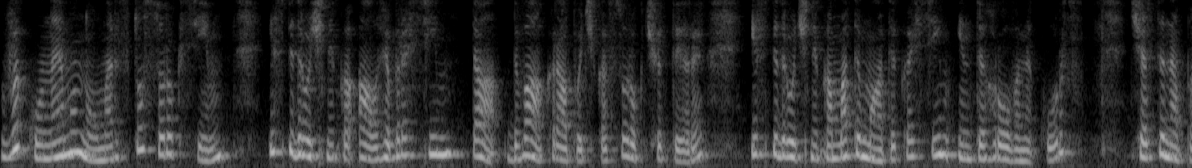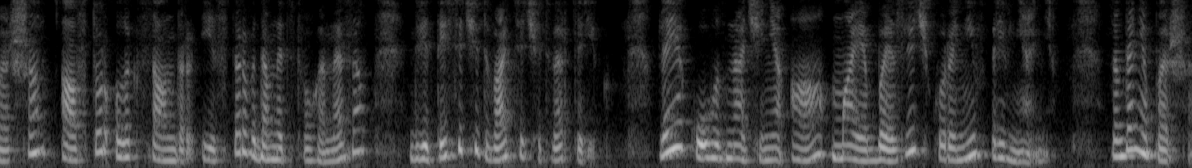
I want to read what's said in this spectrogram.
Виконуємо номер 147 із підручника Алгебра 7 та 2.44 із підручника Математика 7. Інтегрований курс. Частина перша. Автор Олександр Істер, видавництво Генеза 2024 рік. Для якого значення А має безліч коренів рівняння. Завдання перше.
